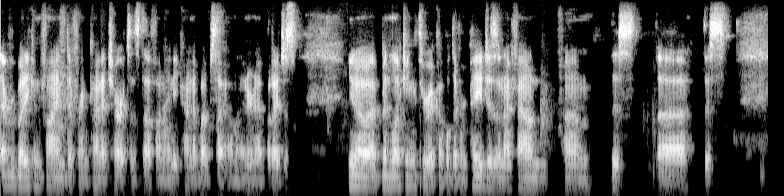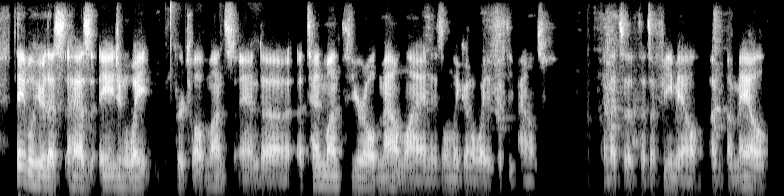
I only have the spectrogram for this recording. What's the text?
everybody can find different kind of charts and stuff on any kind of website on the internet, but I just, you know, I've been looking through a couple different pages, and I found um, this uh, this table here that has age and weight per 12 months, and uh, a 10 month year old mountain lion is only going to weigh 50 pounds, and that's a that's a female. A, a male,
